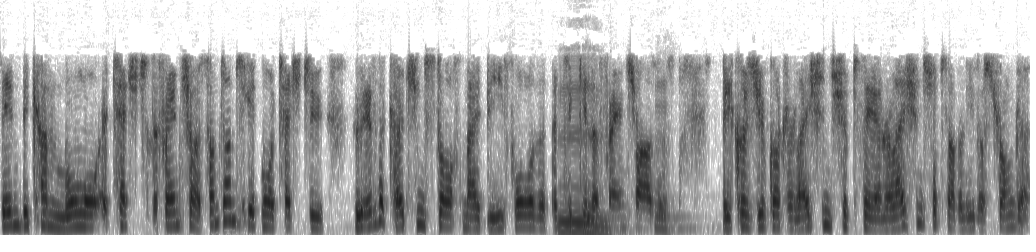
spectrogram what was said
then become more attached to the franchise. Sometimes you get more attached to whoever the coaching staff may be for the particular hmm. franchises. Because you've got relationships there, and relationships, I believe, are stronger.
